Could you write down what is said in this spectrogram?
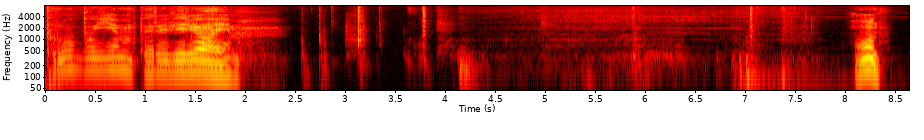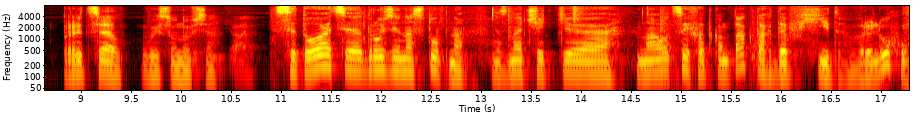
пробуємо, перевіряємо. Он, прицел висунувся. Ситуація, друзі, наступна. Значить, е, на оцих от контактах, де вхід в релюху,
